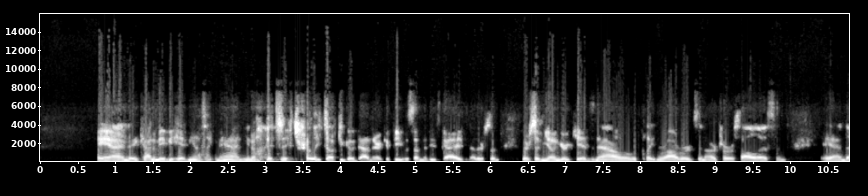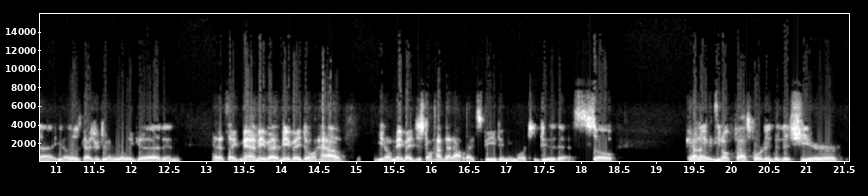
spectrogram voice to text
and it kind of maybe hit me. I was like, man, you know, it's it's really tough to go down there and compete with some of these guys. You know, there's some there's some younger kids now with Clayton Roberts and Arturo Salas, and and uh, you know those guys are doing really good. And and it's like, man, maybe I, maybe I don't have, you know, maybe I just don't have that outright speed anymore to do this. So, kind of, you know, fast forward into this year,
